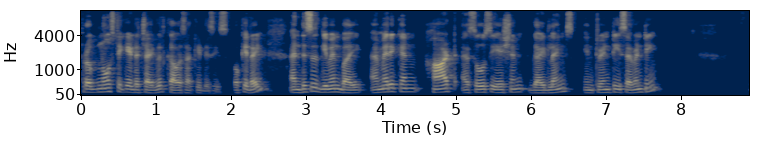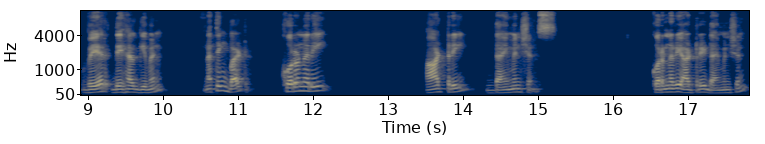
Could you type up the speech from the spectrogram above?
prognosticate a child with Kawasaki disease. Okay, right? And this is given by American Heart Association guidelines in 2017, where they have given nothing but coronary artery dimensions. Coronary artery dimension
